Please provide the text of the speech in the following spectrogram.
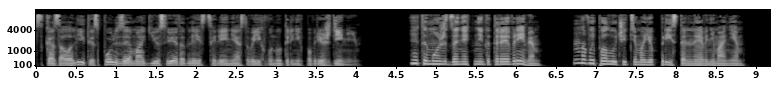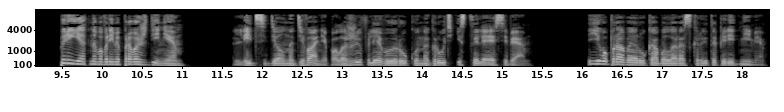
сказал Лид, используя магию света для исцеления своих внутренних повреждений. Это может занять некоторое время, но вы получите мое пристальное внимание. Приятного времяпровождения. Лид сидел на диване, положив левую руку на грудь, исцеляя себя. Его правая рука была раскрыта перед ними,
